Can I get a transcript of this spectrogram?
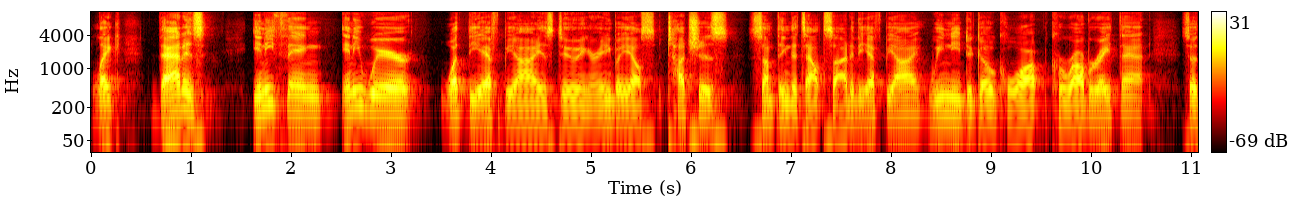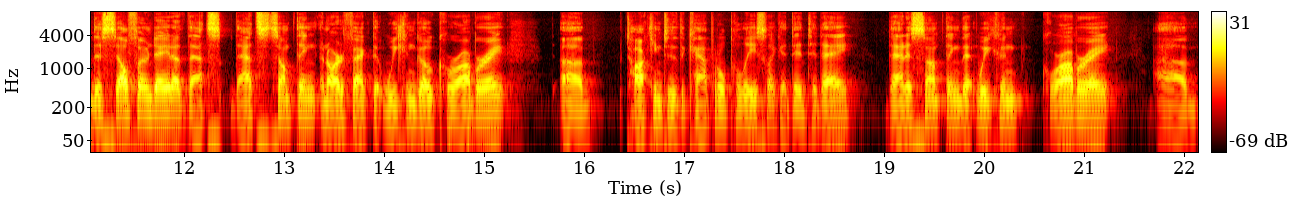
Like that is anything anywhere what the FBI is doing or anybody else touches something that's outside of the FBI, we need to go corro- corroborate that. So this cell phone data, that's that's something an artifact that we can go corroborate. Uh, talking to the Capitol Police, like I did today, that is something that we can corroborate. Um,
